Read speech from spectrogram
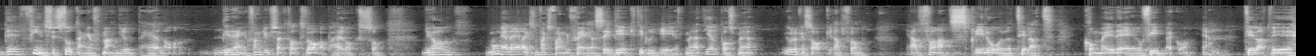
det finns ju ett stort engagemang runt det hela. Det är det engagemanget vi försöker ta tillvara på här också. Vi har många delar som faktiskt får engagera sig direkt i bryggeriet med att hjälpa oss med olika saker. Allt från, allt från att sprida ordet till att komma med idéer och feedback. Och, ja, Till att vi,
